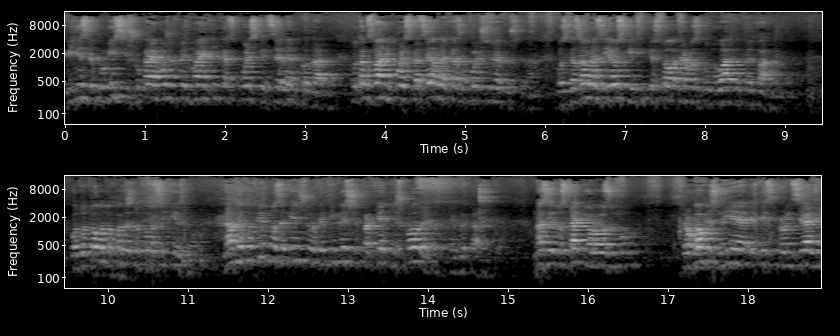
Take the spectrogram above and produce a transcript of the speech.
Він їздить по місті, шукає, може хтось має кілька польських цеглин продати. Ну так звана польська цегла, яка за Польщі випущена. Бо сказав Разієвський, тільки з того треба збудувати той пам'ятник. От до того доходить до того цинізму. Нам не потрібно закінчувати ті вищі паркетні школи, як ви кажете. У нас є достатньо розуму. Дрогобич не є якесь провінціальне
